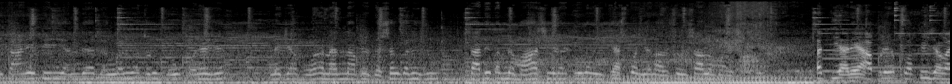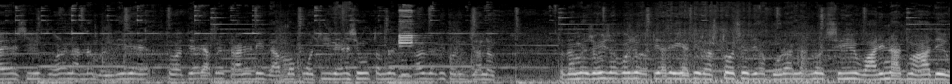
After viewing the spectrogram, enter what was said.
એ કાનેથી અંદર જંગલમાં થોડુંક જવું પડે છે. અને જ્યાં ભોળાનાથના આપણે દર્શન કરીશું સાથે તમને મહાશિવરાત્રિનો ઇતિહાસ પણ જણાવશું. ચાલો મળે અત્યારે આપણે પહોંચી જવાયા છીએ ભોળાનાથના મંદિરે. તો અત્યારે આપણે કાનેટી ગામમાં પહોંચી ગયા છીએ. હું તમને દેખાડી હતી થોડીક ઝલક. તો તમે જોઈ શકો છો, અત્યારે અહીંયાથી રસ્તો છે, જ્યાં ભોળાનાથનો શ્રી વારીનાથ મહાદેવ,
